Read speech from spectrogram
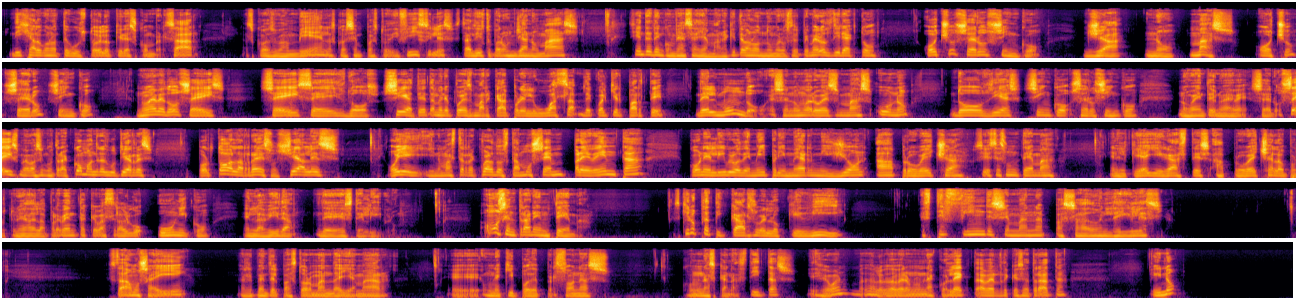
Dije algo no te gustó y lo quieres conversar las cosas van bien, las cosas se han puesto difíciles, estás listo para un ya no más. Siéntete en confianza de llamar. Aquí te van los números. El primero es directo 805 ya no más. 805 926 6627. También le puedes marcar por el WhatsApp de cualquier parte del mundo. Ese número es más 1 210 505 9906. Me vas a encontrar como Andrés Gutiérrez por todas las redes sociales Oye, y nomás te recuerdo, estamos en preventa con el libro de Mi Primer Millón. Aprovecha, si este es un tema en el que ya llegaste, aprovecha la oportunidad de la preventa, que va a ser algo único en la vida de este libro. Vamos a entrar en tema. Les quiero platicar sobre lo que vi este fin de semana pasado en la iglesia. Estábamos ahí, de repente el pastor manda a llamar eh, un equipo de personas con unas canastitas. Y dije, bueno, vamos a ver una colecta, a ver de qué se trata. Y no.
